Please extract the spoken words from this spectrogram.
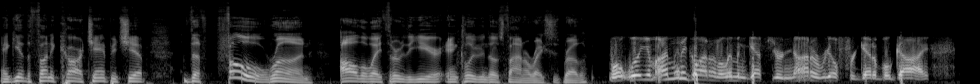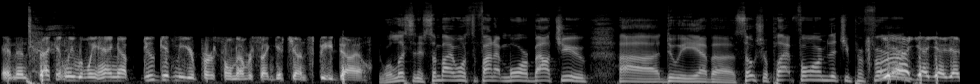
and give the Funny Car Championship the full run all the way through the year, including those final races, brother. Well, William, I'm going to go out on a limb and guess you're not a real forgettable guy. And then, secondly, when we hang up, do give me your personal number so I can get you on speed dial. Well, listen, if somebody wants to find out more about you, uh, do we have a social platform that you prefer? Yeah, yeah, yeah. yeah.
